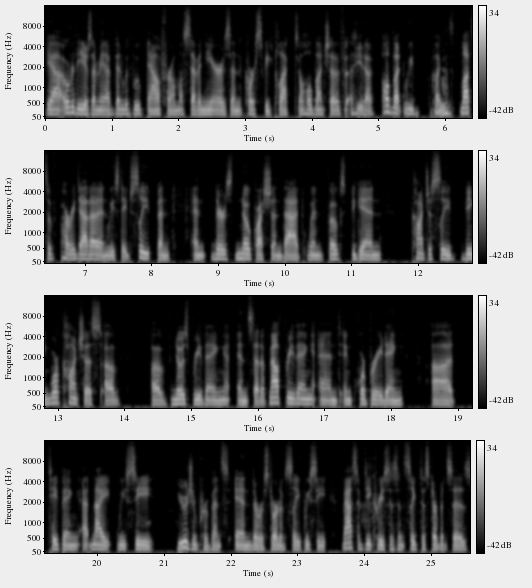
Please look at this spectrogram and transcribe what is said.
Yeah, over the years, I mean, I've been with Whoop now for almost seven years, and of course, we collect a whole bunch of, you know, all but we collect Mhm. lots of heart rate data, and we stage sleep, and and there's no question that when folks begin consciously being more conscious of of nose breathing instead of mouth breathing, and incorporating uh, taping at night, we see huge improvements in the restorative sleep. We see massive decreases in sleep disturbances.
